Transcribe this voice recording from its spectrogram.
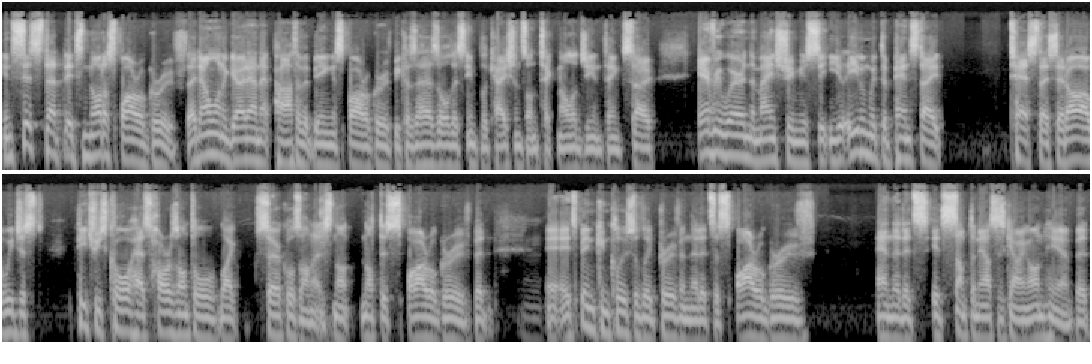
insists that it's not a spiral groove. They don't want to go down that path of it being a spiral groove because it has all this implications on technology and things. So everywhere in the mainstream, you see, you, even with the Penn State test, they said, "Oh, we just Petrie's core has horizontal like circles on it. It's not not this spiral groove." But it's been conclusively proven that it's a spiral groove and that it's it's something else is going on here. But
